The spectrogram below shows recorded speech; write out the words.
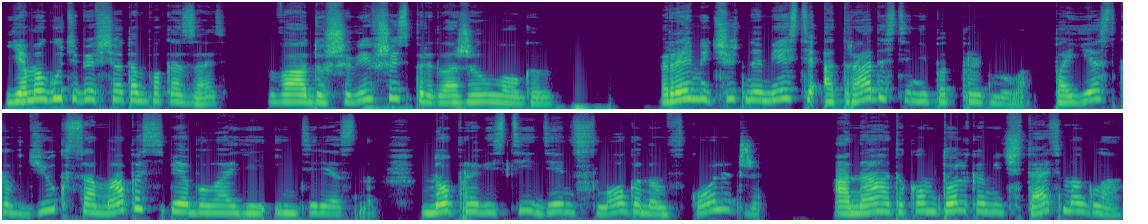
Я могу тебе все там показать», — воодушевившись, предложил Логан. Реми чуть на месте от радости не подпрыгнула. Поездка в Дюк сама по себе была ей интересна, но провести день с Логаном в колледже она о таком только мечтать могла.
